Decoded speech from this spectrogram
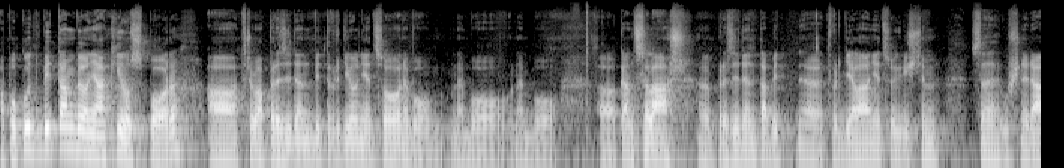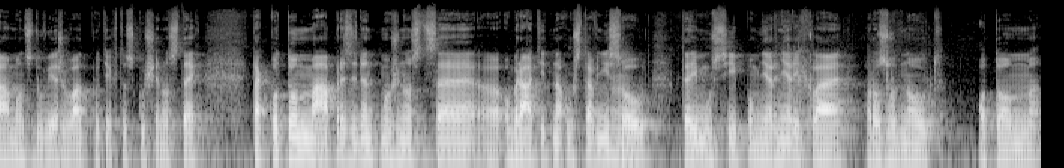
A pokud by tam byl nějaký rozpor a třeba prezident by tvrdil něco, nebo, nebo, nebo eh, kancelář eh, prezidenta by eh, tvrdila něco, když těm se už nedá moc důvěřovat po těchto zkušenostech, tak potom má prezident možnost se obrátit na ústavní hmm. soud, který musí poměrně rychle rozhodnout o tom,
